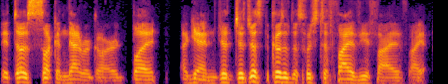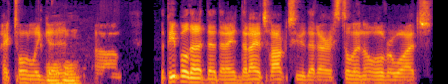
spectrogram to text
it does suck in that regard. But again, just just because of the switch to five v five, I I totally get Mhm. it. Um, the people that, that that I that I talk to that are still in Overwatch,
